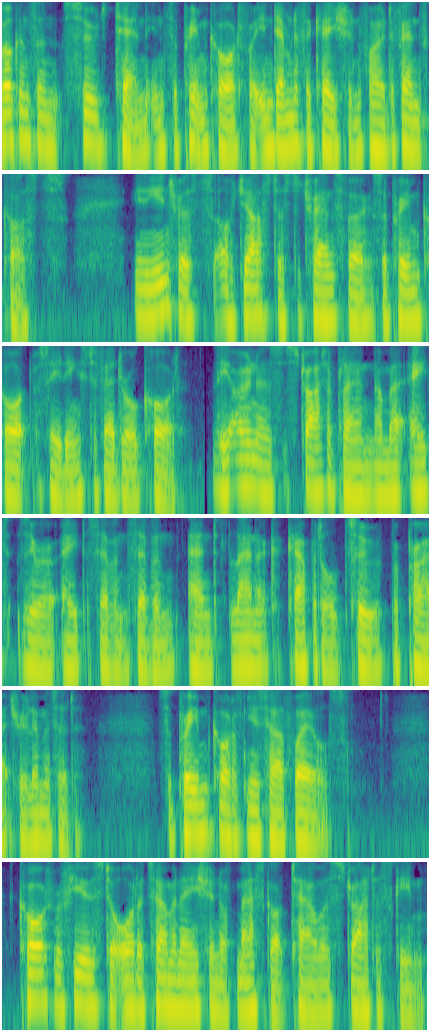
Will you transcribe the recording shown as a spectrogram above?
Wilkinson sued Ten in Supreme Court for indemnification for her defense costs. In the interests of justice to transfer Supreme Court proceedings to federal court, the owners Strata Plan number 80877 and Lanark Capital 2 Proprietary Limited. Supreme Court of New South Wales. Court refused to order termination of Mascot Towers strata scheme.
